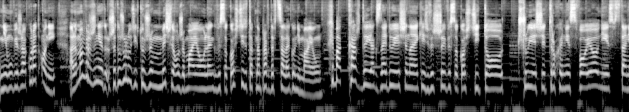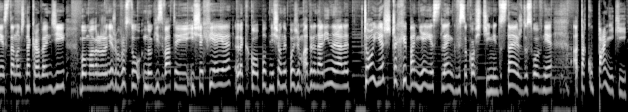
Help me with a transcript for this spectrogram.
nie mówię, że akurat oni, ale mam wrażenie, że dużo ludzi, którzy myślą, że mają lęk wysokości, to tak naprawdę wcale go nie mają. Chyba każdy, jak znajduje się na jakiejś wyższej wysokości, to czuje się trochę nieswojo, nie jest w stanie stanąć na krawędzi, bo ma wrażenie, że po prostu nogi z waty i, i się chwieje, lekko podniesiony poziom adrenaliny, ale to jeszcze chyba nie jest lęk wysokości. Nie dostajesz dosłownie ataku paniki.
